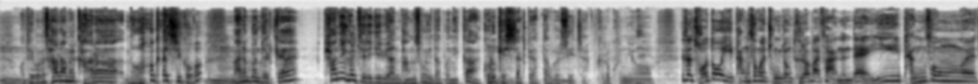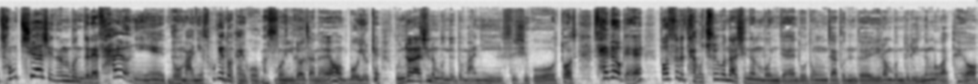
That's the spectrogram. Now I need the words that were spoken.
음. 어떻게 보면 사람을 갈아 넣어 가지고 음. 많은 분들께 편익을 드리기 위한 방송이다 보니까 음. 그렇게 시작되었다고 볼 수 있죠. 그렇군요. 그래서 저도 이 방송을 종종 들어봐서 아는데 이 방송을 청취하시는 분들의 사연이 또 많이 소개도 되고 뭐 네. 맞습니다. 이러잖아요. 뭐 이렇게 운전하시는 분들도 많이 있으시고 또 새벽에 버스를 타고 출근하시는 뭐 이제 노동자분들 이런 분들이 있는 것 같아요.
